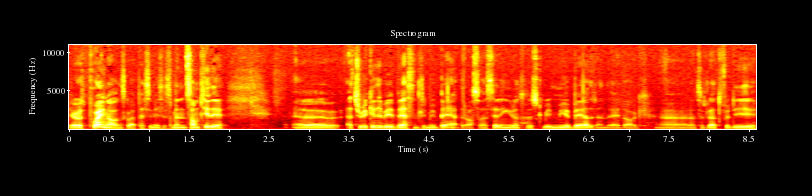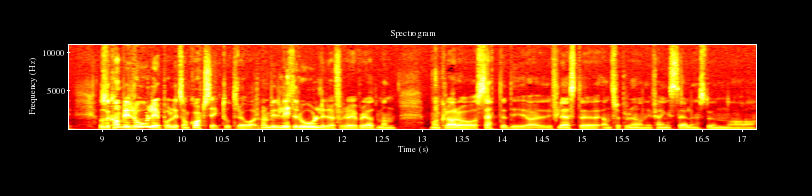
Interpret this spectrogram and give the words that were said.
det er jo et poeng av at den skal være pessimistisk. Men samtidig uh, jeg tror ikke det blir vesentlig mye bedre. Altså. Jeg ser ingen grunn til at det skal bli mye bedre enn det i dag. Uh, rett og slett fordi altså Det kan bli roligere på litt sånn kort sikt, to-tre år. Det kan bli litt roligere fordi, fordi at man, man, klarer å sette de, de fleste entreprenørene i fengsel en stund. og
